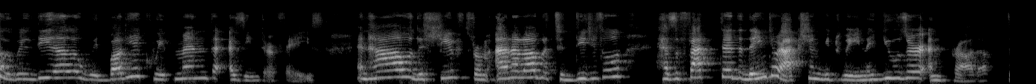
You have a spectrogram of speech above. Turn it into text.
uh, we will deal with body equipment as interface and how the shift from analog to digital has affected the interaction between a user and product.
